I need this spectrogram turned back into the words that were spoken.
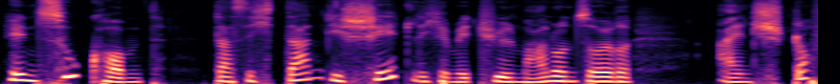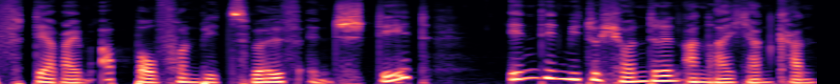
Hinzu kommt, dass sich dann die schädliche Methylmalonsäure, ein Stoff, der beim Abbau von B12 entsteht, in den Mitochondrien anreichern kann.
